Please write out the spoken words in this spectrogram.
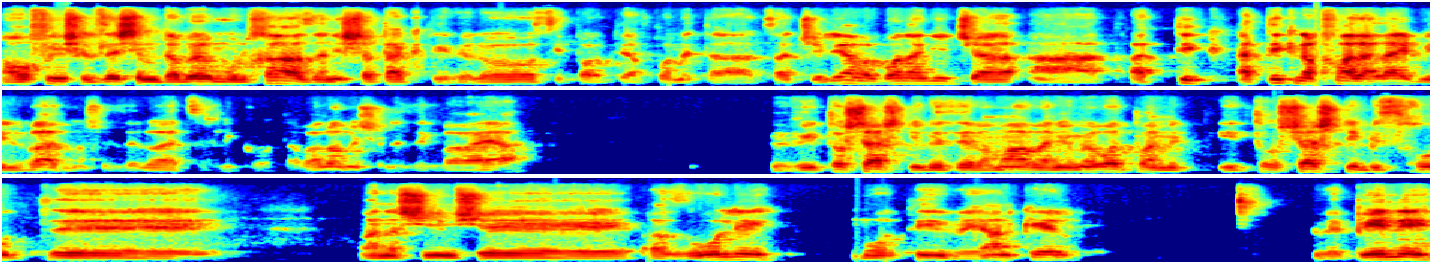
והאופי של זה שמדבר מולך, אז אני שתקתי ולא סיפרתי אף פעם את הצד שלי, אבל בוא נגיד שהתיק נפל עליי בלבד, מה שזה לא היה צריך לקרות, אבל לא משנה, זה כבר היה. והתאוששתי בזה, ואמר, ואני אומר עוד פעם, התאוששתי בזכות אה, אנשים שעזרו לי, מוטי ויאנקל ופיני,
